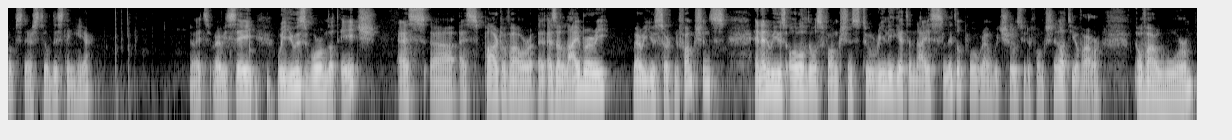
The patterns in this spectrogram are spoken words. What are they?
oops, there's still this thing here, right? Where we say we use worm.h as, uh, as part of our, as a library where we use certain functions. And then we use all of those functions to really get a nice little program which shows you the functionality of our, of our worm.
